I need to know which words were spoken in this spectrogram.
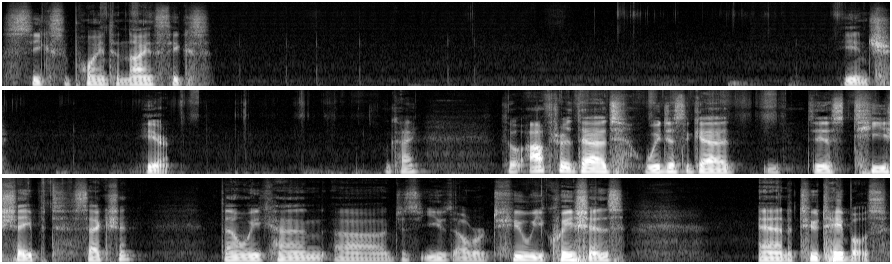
6.96 inch here. Okay, so after that, we just get this T-shaped section. Then we can uh, just use our two equations and two tables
